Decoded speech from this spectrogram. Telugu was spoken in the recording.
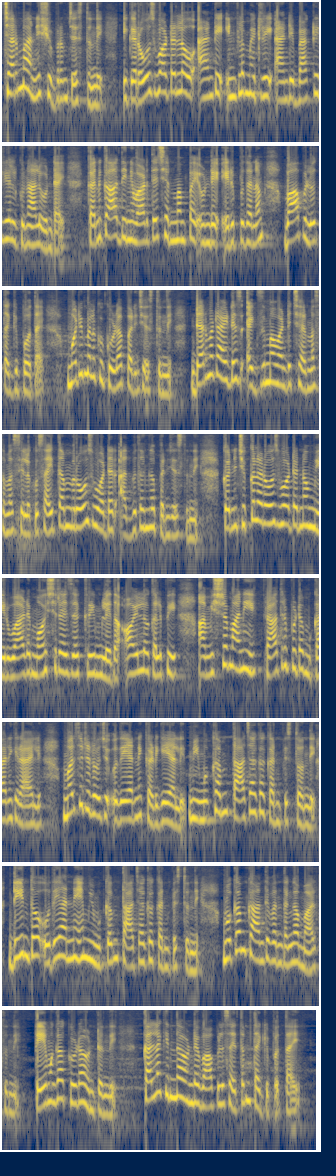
చర్మాన్ని శుభ్రం చేస్తుంది. ఇక రోజ్ వాటర్లో యాంటీ ఇన్ఫ్లమేటరీ యాంటీ బ్యాక్టీరియల్ గుణాలు ఉంటాయి. కనుక దీన్ని వాడితే చర్మంపై ఉండే ఎరుపుదనం వాపులు తగ్గిపోతాయి. మొటిమలకు కూడా పనిచేస్తుంది. డెర్మటైటిస్ ఎగ్జిమా వంటి చర్మ సమస్యలకు సైతం రోజ్ వాటర్ అద్భుతంగా పనిచేస్తుంది. కొన్ని చుక్కల రోజ్ వాటర్ను మీరు వాడే మాయిశ్చరైజర్ క్రీమ్ లేదా ఆయిల్లో కలిపి ఆ మిశ్రమాన్ని రాత్రిపూట ముఖానికి రాయాలి. మరుసటి రోజు ఉదయాన్నే కడిగేయాలి. మీ ముఖం తాజాగా కనిపిస్తోంది. దీంతో ఉదయాన్నే మీ ముఖం తాజాగా కనిపిస్తుంది. ముఖం కాంతివంతంగా మారుతుంది. తేమగా కూడా ఉంటుంది. కళ్ళ కింద ఉండే వాపులు సైతం తగ్గిపోతాయి.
